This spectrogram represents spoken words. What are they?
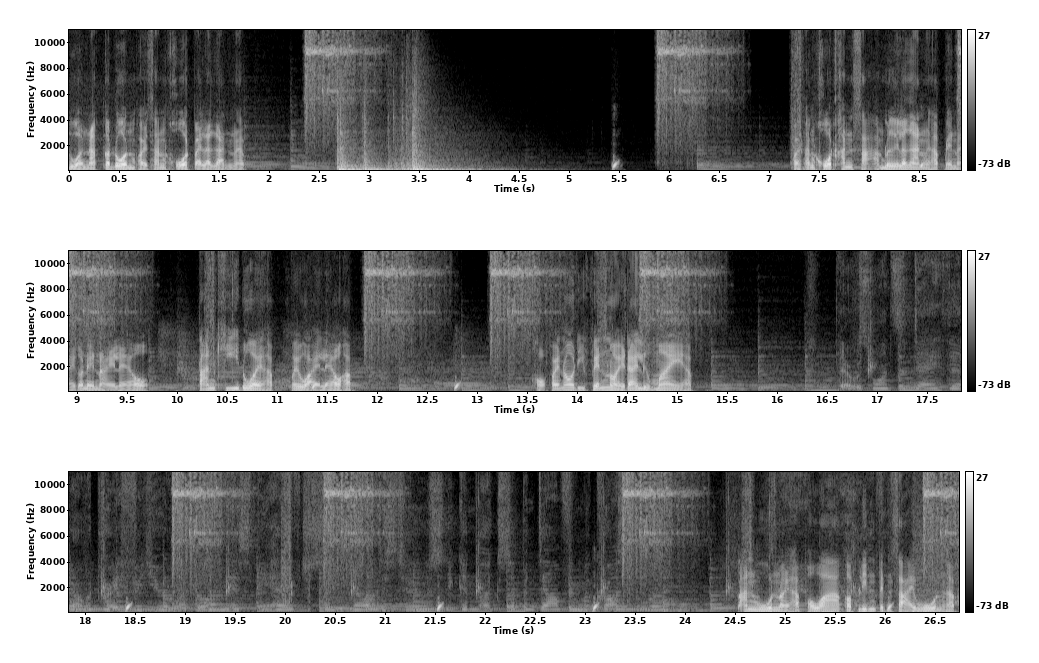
รัวนักก็โดนพอยซันโค้ดไปแล้วกันนะครับพอยซันโค้ดขั้นสามเลยแล้วกันครับไหนๆก็ไหนๆแล้ว ต้านคีย์ด้วยครับ ไม่ไหวแล้วครับ ขอไฟนอลดีเฟนต์หน่อยได้หรือไม่ครับ There was once a day that I would pray for you. I'd go and misbehave just so you notice too. Sneaking looks up and down from across the room. ต้านวูนหน่อยครับ เพราะว่ากอบลินเป็นสายวูนครับ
